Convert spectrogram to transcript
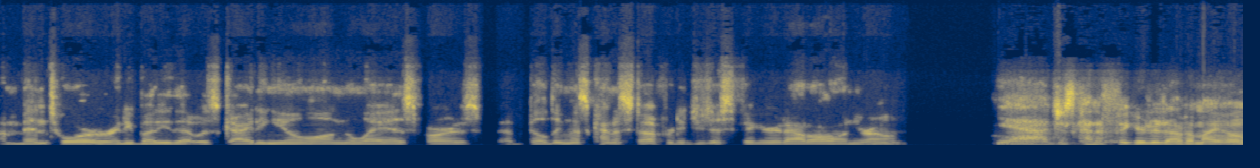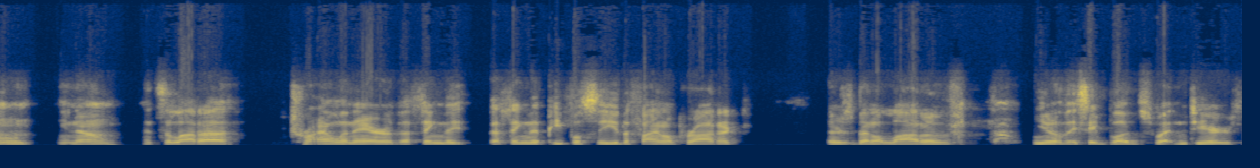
a mentor or anybody that was guiding you along the way as far as uh, building this kind of stuff, or did you just figure it out all on your own? Yeah, I just kind of figured it out on my own. You know, it's a lot of trial and error. The thing that the thing that people see, the final product, there's been a lot of, you know, they say blood, sweat, and tears.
